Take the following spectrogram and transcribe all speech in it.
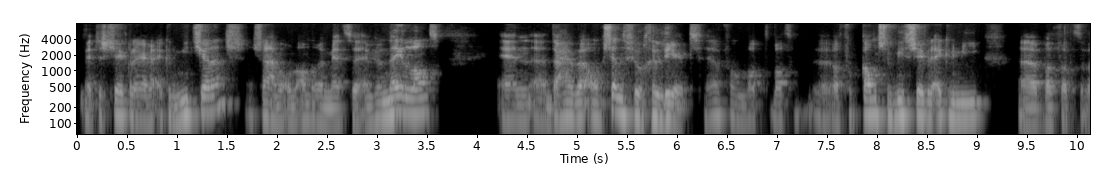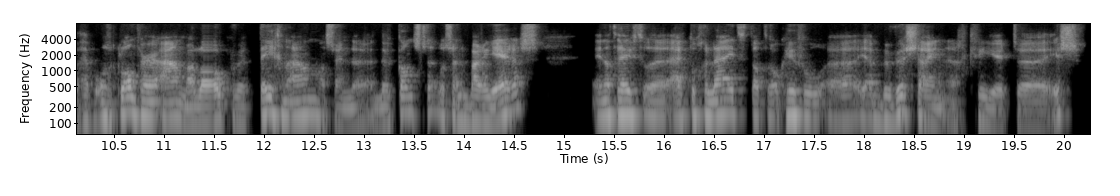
met de Circulaire Economie Challenge. Samen onder andere met uh, MVO Nederland. En daar hebben we ontzettend veel geleerd. Hè, van wat, wat, wat voor kansen biedt circulaire economie? wat, wat, wat hebben onze klanten eraan? Waar lopen we tegenaan? Wat zijn de, de kansen? Wat zijn de barrières? En dat heeft eigenlijk toch geleid dat er ook heel veel uh, ja, bewustzijn uh, gecreëerd is.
